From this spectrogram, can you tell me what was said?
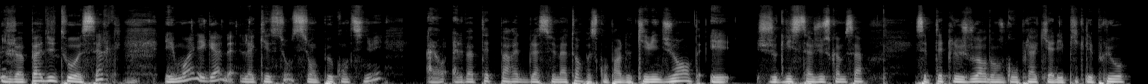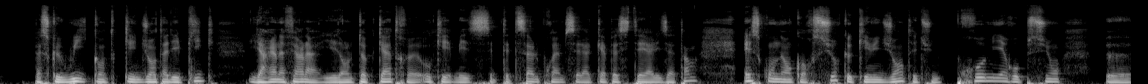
il va pas du tout au cercle. Et moi, les gars, la, question, si on peut continuer, alors elle va peut-être paraître blasphématoire parce qu'on parle de Kevin Durant et je glisse ça juste comme ça. C'est peut-être le joueur dans ce groupe-là qui a les pics les plus hauts. Parce que oui, quand Kevin Durant a des pics, il y a rien à faire là. Il est dans le top 4, euh, ok, mais c'est peut-être ça le problème, c'est la capacité à les atteindre. Est-ce qu'on est encore sûr que Kevin Durant est une première option euh,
